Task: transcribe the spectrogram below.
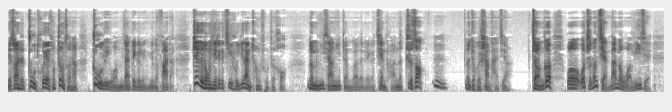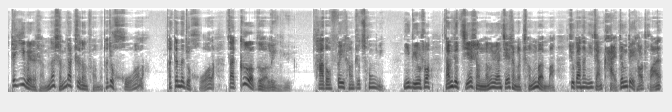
也算是助推，从政策上助力我们在这个领域的发展。这个东西，这个技术一旦成熟之后，那么你想，你整个的这个舰船的制造，嗯，那就会上台阶儿。整个，我我只能简单的我理解，这意味着什么呢？什么叫智能船舶？它就活了，它真的就活了，在各个领域，它都非常之聪明。你比如说，咱们就节省能源，节省个成本吧。就刚才你讲凯征这条船，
